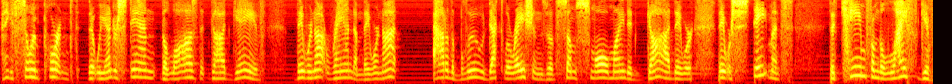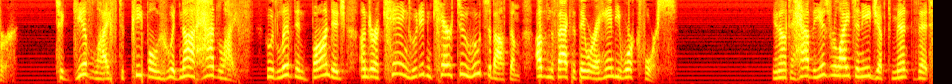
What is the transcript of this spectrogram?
I think it's so important that we understand the laws that God gave. They were not random, they were not out of the blue declarations of some small minded God. They were, they were statements that came from the life giver to give life to people who had not had life, who had lived in bondage under a king who didn't care two hoots about them, other than the fact that they were a handy workforce. You know, to have the Israelites in Egypt meant that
